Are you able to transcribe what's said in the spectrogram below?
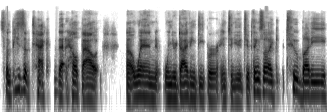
some pieces of tech that help out uh, when when you're diving deeper into YouTube. Things like TubeBuddy.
